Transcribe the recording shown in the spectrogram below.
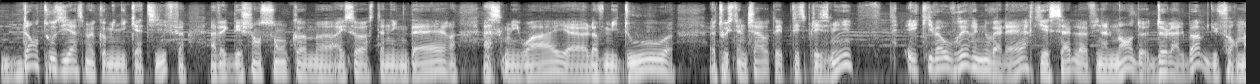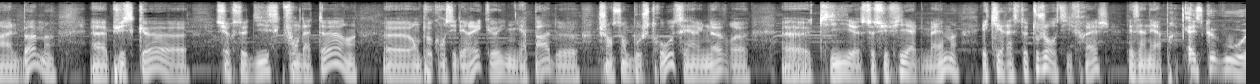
d'enthousiasme communicatif avec des chansons comme I Saw Her Standing There, Ask Me Why, uh, Love Me Do, uh, Twist and Shout et Please Please Me et qui va ouvrir une nouvelle ère qui est celle finalement de, l'album, du format album euh, puisque euh, sur ce disque fondateur euh, on peut considérer qu'il n'y a pas de chanson bouche-trou, c'est une œuvre qui se suffit elle-même et qui reste toujours aussi fraîche des années après. Est-ce que vous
